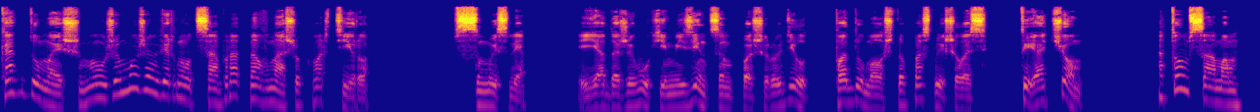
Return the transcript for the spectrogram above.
как думаешь, мы уже можем вернуться обратно в нашу квартиру? В смысле? Я даже в ухе мизинцем пошерудил, подумал, что послышалось. Ты о чем? О том самом.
